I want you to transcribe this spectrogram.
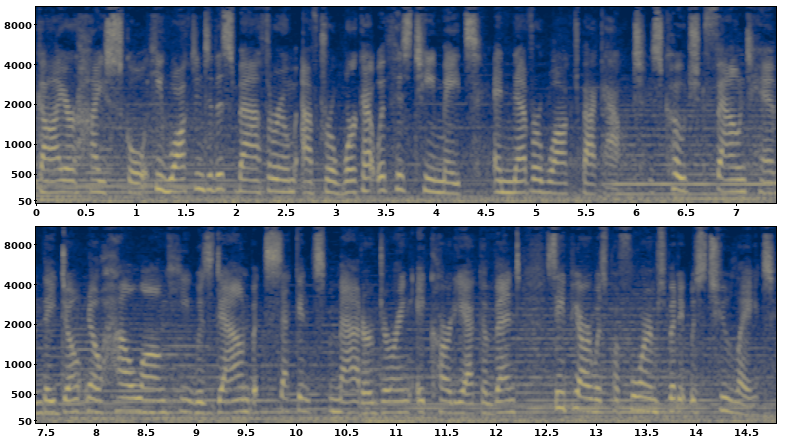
Guyer High School. He walked into this bathroom after a workout with his teammates and never walked back out. His coach found him. They don't know how long he was down, but seconds matter during a cardiac event. CPR was performed, but it was too late.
